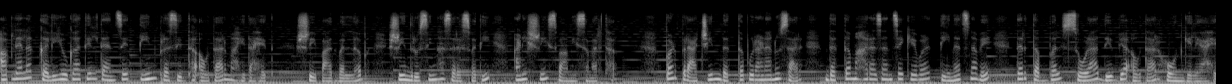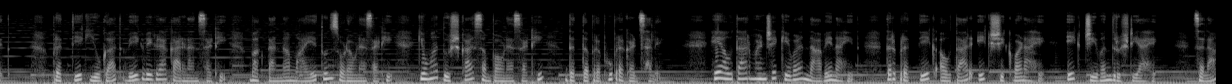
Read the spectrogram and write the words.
आपल्याला कलियुगातील त्यांचे तीन प्रसिद्ध अवतार माहीत आहेत श्रीपाद वल्लभ श्री नृसिंह सरस्वती आणि श्री स्वामी समर्थ. पण प्राचीन दत्तपुराणानुसार दत्त महाराजांचे केवळ तीनच नव्हे तर तब्बल सोळा दिव्य अवतार होऊन गेले आहेत. प्रत्येक युगात वेगवेगळ्या कारणांसाठी भक्तांना मायेतून सोडवण्यासाठी किंवा दुष्काळ संपवण्यासाठी दत्तप्रभू प्रकट झाले. हे अवतार म्हणजे केवळ नावे नाहीत तर प्रत्येक अवतार एक शिकवण आहे एक जीवनदृष्टी आहे. चला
